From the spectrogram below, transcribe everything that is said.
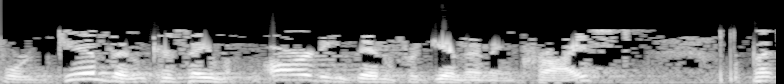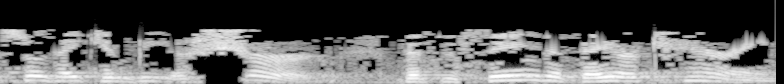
forgiven, because they've already been forgiven in Christ, but so they can be assured that the thing that they are carrying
